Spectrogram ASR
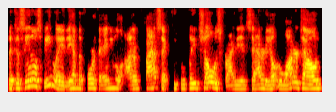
The Casino Speedway, they have the fourth annual Autumn Classic, two complete shows Friday and Saturday out in Watertown.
